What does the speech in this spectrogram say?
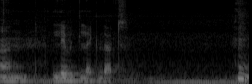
and leave it like that. Hmm.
